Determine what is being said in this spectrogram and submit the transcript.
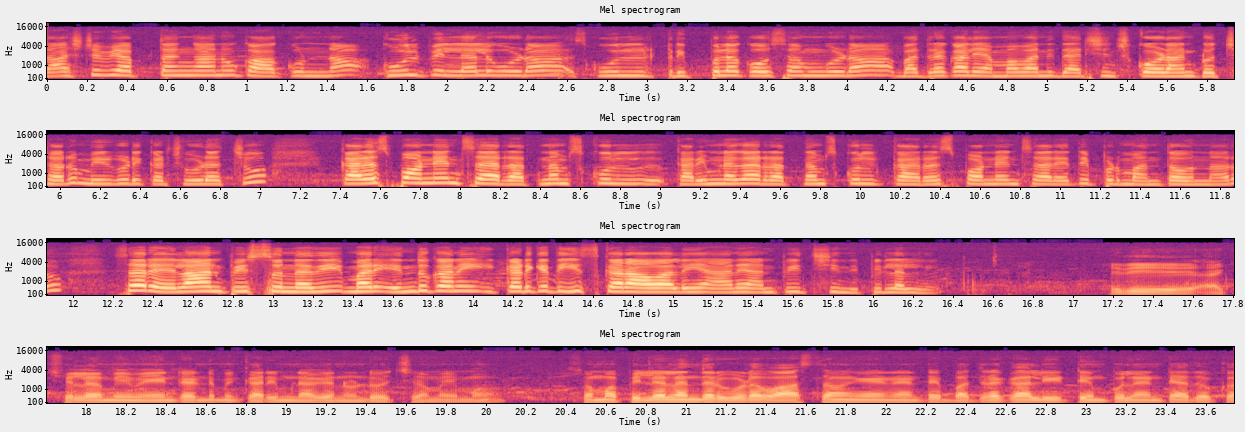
రాష్ట్ర వ్యాప్తంగాను కాకుండా స్కూల్ పిల్లలు కూడా స్కూల్ ట్రిప్పుల కోసం కూడా భద్రకాళి అమ్మవారిని దర్శించుకోవడానికి వచ్చారు. మీరు కూడా ఇక్కడ చూడొచ్చు. Correspondent sir Ratnam school Karimnagar Ratnam school correspondent sir అయితే ఇప్పుడు మనతో ఉన్నారు. సార్ ఎలా అనిపిస్తున్నది? మరి ఎందుకని ఇక్కడికి తీసుకురావాలి అని అనిపించింది పిల్లల్ని? ఇది యాక్చువల్గా మేము ఏంటంటే మేము కరీంనగర్ నుండి వచ్చాము మేము. సో మా పిల్లలందరూ కూడా వాస్తవంగా ఏంటంటే భద్రకాళి టెంపుల్ అంటే అదొక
